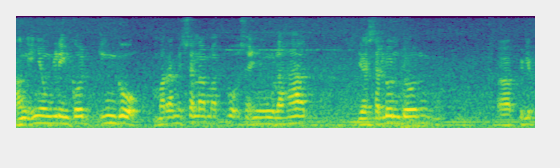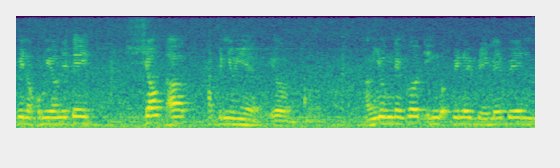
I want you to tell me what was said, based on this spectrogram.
Ang inyong lingkod, Ingo. Maraming salamat po sa inyong lahat diyan sa London, uh, Filipino community. Shout out, Happy New Year. Yun ang yung lingkod Ingo Pinoy Big Level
